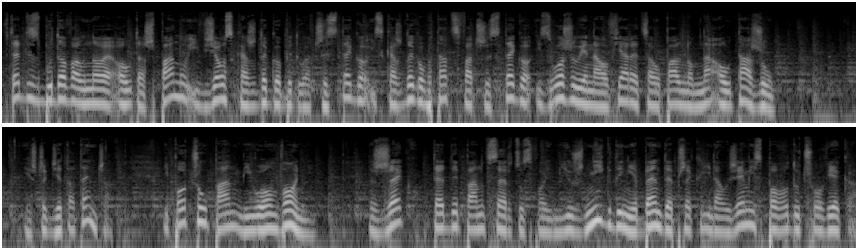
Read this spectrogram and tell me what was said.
Wtedy zbudował Noe ołtarz Panu i wziął z każdego bydła czystego i z każdego ptactwa czystego i złożył je na ofiarę całopalną na ołtarzu jeszcze gdzie ta tęcza? I poczuł Pan miłą woń. Rzekł wtedy Pan w sercu swoim, już nigdy nie będę przeklinał ziemi z powodu człowieka,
